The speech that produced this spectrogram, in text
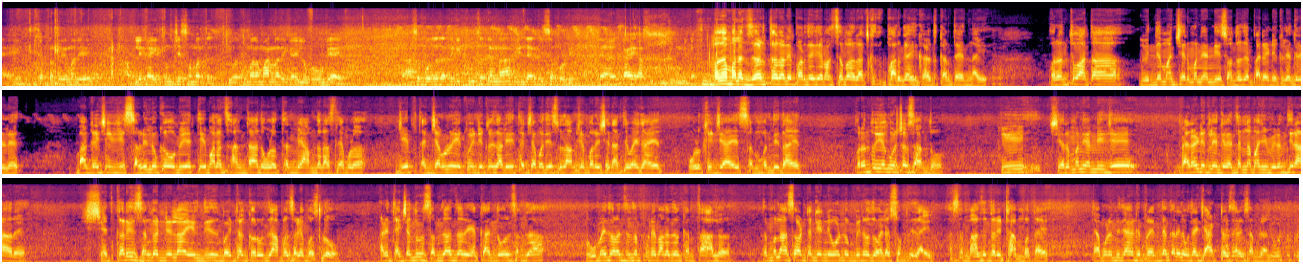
आहे. त्या प्रक्रियेमध्ये आपले काही तुमचे समर्थक किंवा तुम्हाला मानणारे काही लोक उभे आहेत. असं बोललं जातं की तुमचं त्यांना इनडायरेक्टली सपोर्ट आहे. त्या काय असं तुमची भूमिका? बघा मला जर तर आणि पडद्याच्या मागचं मला राजकारण फार काही कर- करता येत नाही. परंतु आता विद्यमान चेअरमन यांनी स्वतःच्या पॅनल डिक्लेअर केलेले आहेत. बाकीची जी सगळी लोक उभी आहेत ते मला जाणतात ओळखतात. मी आमदार असल्यामुळं जे त्यांच्याकडून एकवीस डिक्लेअर झाली त्याच्यामध्ये सुद्धा आमचे बरेचसे नातेवाईक आहेत ओळखीचे आहेत संबंधित आहेत. परंतु एक गोष्ट सांगतो की चेअरमन यांनी जे पॅनल डिक्लेअर केले त्यांना माझी विनंती राहणार आहे. शेतकरी संघटनेला एक दिवस बैठक करून जर आपण सगळे बसलो आणि त्याच्यातून समजा जर एखाद दोन समजा उमेदवारांचं जर पुणे मागं जर करता आलं तर मला असं वाटतं की निवडणूक बिनोद व्हायला सोपी जाईल. असं माझं तरी ठाम मत आहे. त्यामुळे मी त्यासाठी प्रयत्न करेल उद्याची अठ्ठावीस तारीख संपल्यानंतर.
